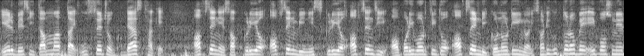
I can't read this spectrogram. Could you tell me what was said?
এর বেশি তাপমাত্রায় উৎসেচক ড্যাশ থাকে। অপশন এ সক্রিয়, অপশন বি নিষ্ক্রিয়, অপশন সি অপরিবর্তিত, অপশন ডি কোনোটিই নয়। সঠিক উত্তর হবে এই প্রশ্নের।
